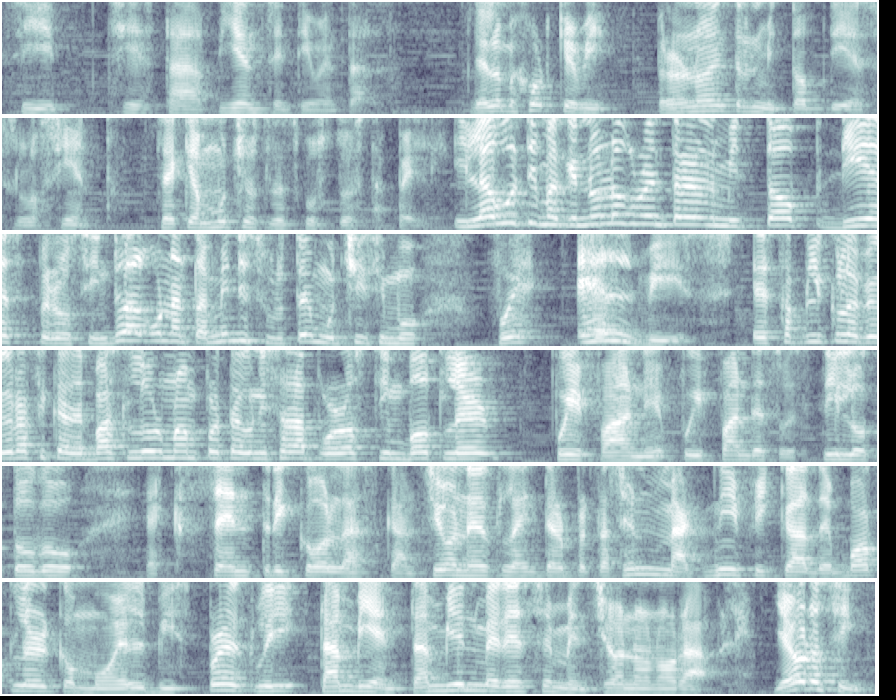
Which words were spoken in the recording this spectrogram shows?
sí, sí está bien sentimental de lo mejor que vi, pero no entra en mi top 10, lo siento. Sé que a muchos les gustó esta peli. Y la última que no logró entrar en mi top 10, pero sin duda alguna también disfruté muchísimo, fue Elvis. Esta película biográfica de Baz Luhrmann protagonizada por Austin Butler. Fui fan, ¿eh? Fui fan de su estilo, todo excéntrico, las canciones, la interpretación magnífica de Butler como Elvis Presley. También, también merece mención honorable. Y ahora sí,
